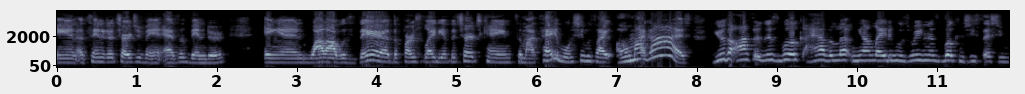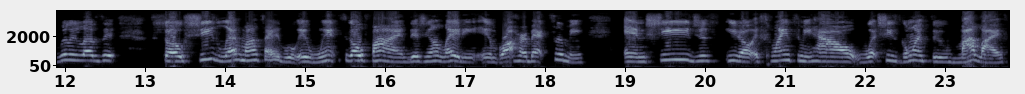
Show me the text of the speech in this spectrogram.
and attended a church event as a vendor. And while I was there, the first lady of the church came to my table and she was like, Oh my gosh, you're the author of this book. I have a young lady who's reading this book and she says she really loves it. So she left my table. It went to go find this young lady and brought her back to me. And she just, you know, explained to me how what she's going through, my life,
